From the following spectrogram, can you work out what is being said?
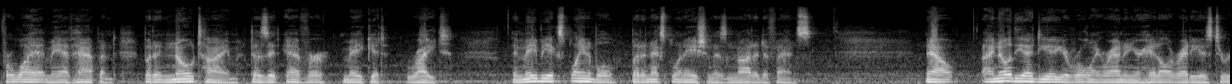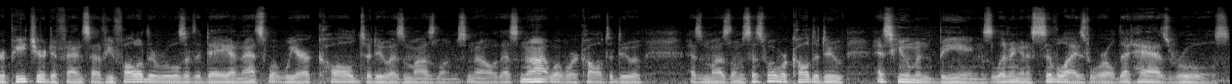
for why it may have happened, but at no time does it ever make it right. It may be explainable, but an explanation is not a defense. Now, I know the idea you're rolling around in your head already is to repeat your defense of he followed the rules of the day and that's what we are called to do as Muslims. No, that's not what we're called to do as Muslims. That's what we're called to do as human beings living in a civilized world that has rules.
